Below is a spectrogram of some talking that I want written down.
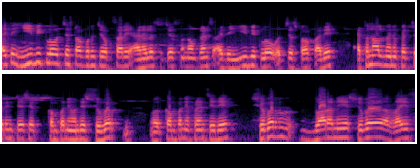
అయితే ఈ వీక్లో వచ్చే స్టాక్ గురించి ఒకసారి అనాలిసిస్ చేసుకుందాం ఫ్రెండ్స్ అయితే ఈ వీక్లో వచ్చే స్టాక్ అదే ఎథనాల్ మ్యానుఫ్యాక్చరింగ్ చేసే కంపెనీ ఉంది. షుగర్ కంపెనీ ఫ్రెండ్స్ ఇది షుగర్ ద్వారానే షుగర్ రైస్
